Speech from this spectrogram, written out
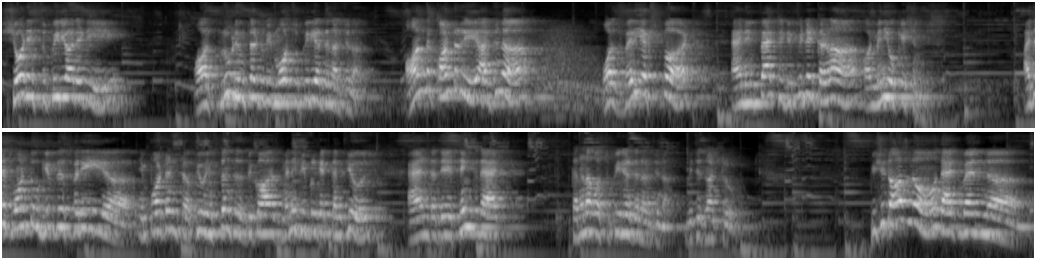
showed his superiority or proved himself to be more superior than Arjuna. On the contrary, Arjuna was very expert and in fact he defeated Karna on many occasions. I just want to give this very uh, important uh, few instances because many people get confused and they think that Karna was superior than Arjuna, which is not true. You should all know that when uh,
